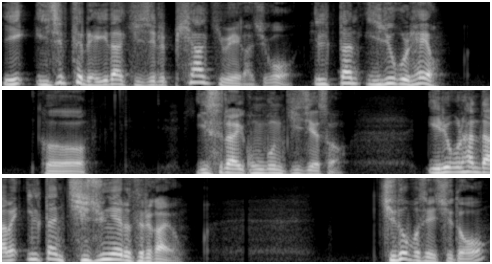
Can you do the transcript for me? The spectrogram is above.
이 이집트 레이더 기지를 피하기 위해 가지고 일단 이륙을 해요 그 이스라엘 공군 기지에서 이륙을 한 다음에 일단 지중해로 들어가요 지도 보세요 지도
